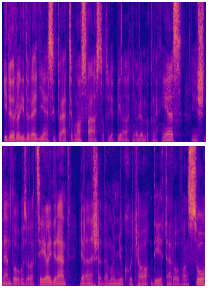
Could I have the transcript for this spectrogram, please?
időről időre egy ilyen szituációban azt választod, hogy a pillanatnyi örömöknek élsz, és nem dolgozol a céljaid iránt, jelen esetben mondjuk, hogyha diétáról van szó,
